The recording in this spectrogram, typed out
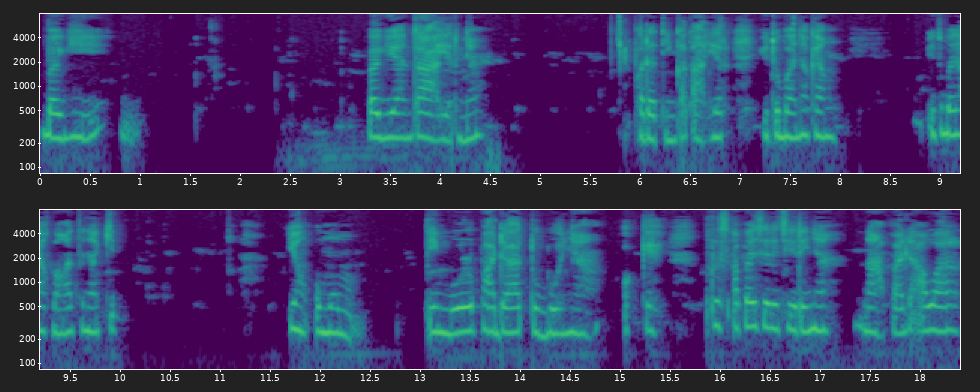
bagi bagian terakhirnya pada tingkat akhir itu banyak yang itu banyak banget penyakit yang umum timbul pada tubuhnya. Oke, terus apa ciri-cirinya? Nah, pada awal.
